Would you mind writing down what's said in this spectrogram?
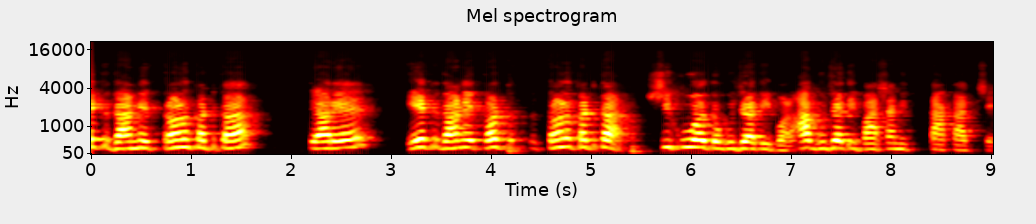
એક ગાને ત્રણ કટકા ત્યારે એક ગાને કટ ત્રણ કટકા શીખવું હોય તો ગુજરાતી પણ. આ ગુજરાતી ભાષાની તાકાત છે.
